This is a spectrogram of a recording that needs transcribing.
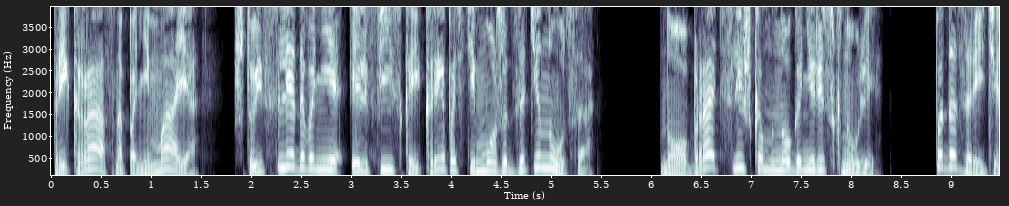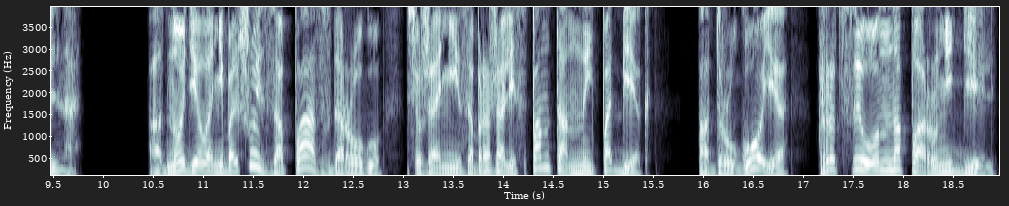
прекрасно понимая, что исследование эльфийской крепости может затянуться, но брать слишком много не рискнули. Подозрительно. Одно дело небольшой запас в дорогу, все же они изображали спонтанный побег, а другое — рацион на пару недель.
